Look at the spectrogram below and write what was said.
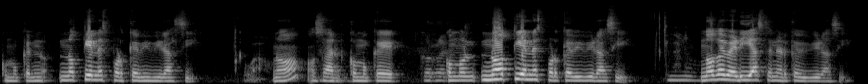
como que no, no tienes por qué vivir así, Wow. ¿no? O sea, como que Correcto. como no tienes por qué vivir así. No deberías tener que vivir así.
